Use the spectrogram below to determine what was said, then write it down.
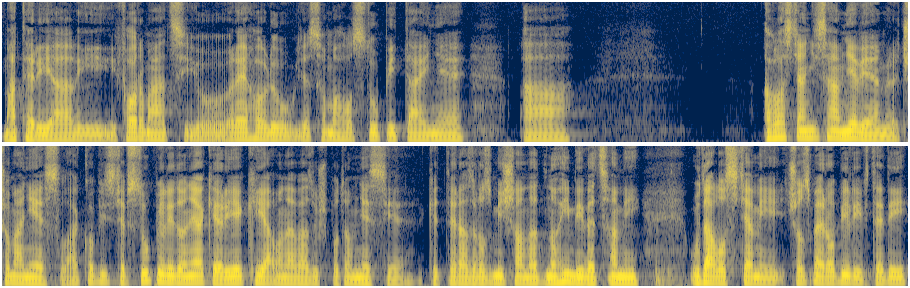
materiály, formáciu, rehoľu, kde som mohol vstúpiť tajne a, a vlastne ani sám neviem, čo ma nieslo. Ako by ste vstúpili do nejakej rieky a ona vás už potom nesie. Keď teraz rozmýšľam nad mnohými vecami, udalosťami, čo sme robili vtedy,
